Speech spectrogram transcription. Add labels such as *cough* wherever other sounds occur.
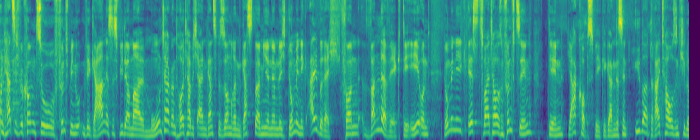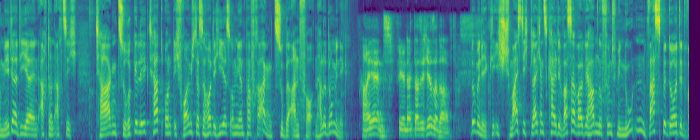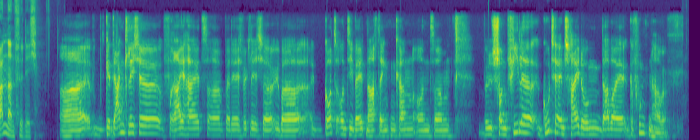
und herzlich willkommen zu 5 Minuten Vegan. Es ist wieder mal Montag und heute habe ich einen ganz besonderen Gast bei mir, nämlich Dominik Albrecht von wanderweg.de. Und Dominik ist 2015 den Jakobsweg gegangen. Das sind über 3000 Kilometer, die er in 88 Tagen zurückgelegt hat. Und ich freue mich, dass er heute hier ist, um mir ein paar Fragen zu beantworten. Hallo Dominik. Hi Jens, vielen Dank, dass ich hier sein darf. Dominik, ich schmeiß dich gleich ins kalte Wasser, weil wir haben nur fünf Minuten. Was bedeutet Wandern für dich? Äh, gedankliche Freiheit, äh, bei der ich wirklich äh, über Gott und die Welt nachdenken kann und ähm, schon viele gute Entscheidungen dabei gefunden habe.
